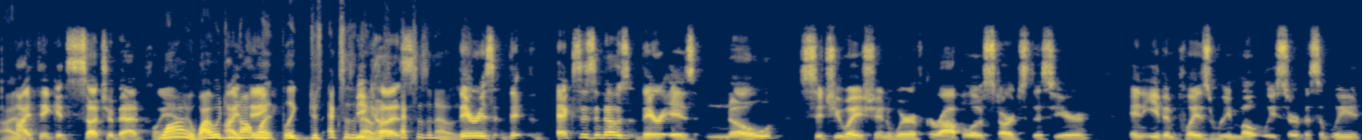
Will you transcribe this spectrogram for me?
I, I think it's such a bad plan. why why would you I not want like just X's and O's because X's and O's There is the, X's and O's. There is no situation where if Garoppolo starts this year and even plays remotely serviceably,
